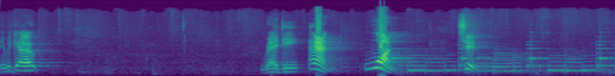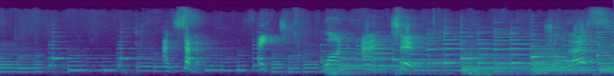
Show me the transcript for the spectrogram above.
Here we go. Ready, and one, two, and seven, eight, one and two. Shoulders.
